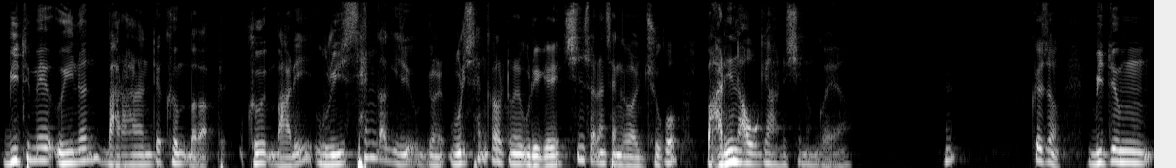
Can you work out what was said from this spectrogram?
믿음의 의는 말하는데 그, 그 말이 우리 생각이, 우리 생각을 통해 우리에게 신선한 생각을 주고 말이 나오게 하시는 거예요. 그래서 믿음으로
